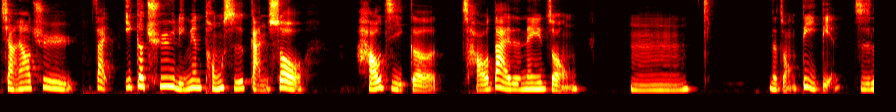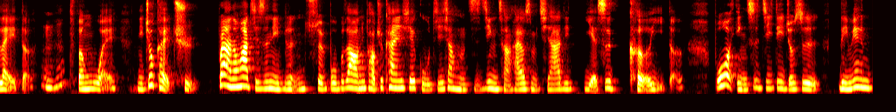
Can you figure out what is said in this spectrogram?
想要去在一个区域里面同时感受好几个朝代的那一种，嗯，那种地点之类的嗯，氛围，你就可以去。不然的话，其实你比如你随我不知道，你跑去看一些古迹，像什么紫禁城，还有什么其他地也是可以的。不过影视基地就是里面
